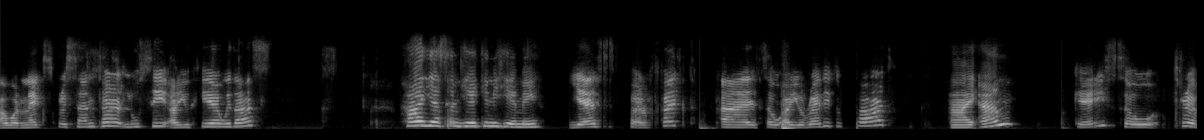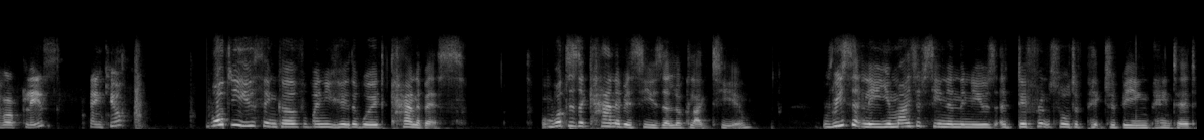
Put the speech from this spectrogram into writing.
our next presenter. Lucy, are you here with us? Hi, yes, I'm here. Can you hear me? Yes, perfect. Uh, so are you ready to start? I am. Okay, so Trevor, please. Thank you. What do you think of when you hear the word cannabis? What does a cannabis user look like to you? Recently, you might have seen in the news a different sort of picture being painted.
